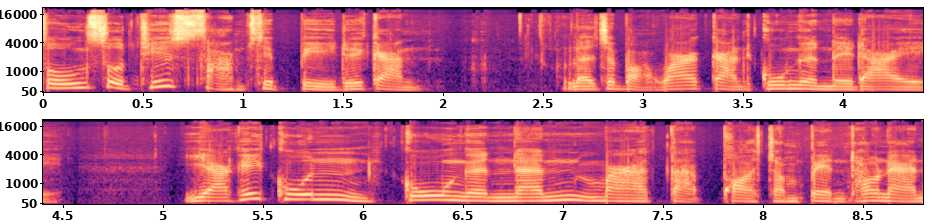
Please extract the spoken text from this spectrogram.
สูงสุดที่ 30 ปีด้วยกัน และจะบอกว่าการกู้เงินใด ๆ อยากให้คุณกู้เงินนั้นมาแต่พอจำเป็นเท่านั้น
